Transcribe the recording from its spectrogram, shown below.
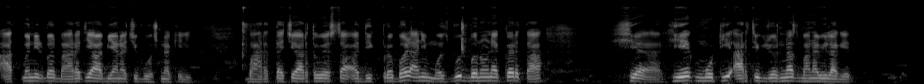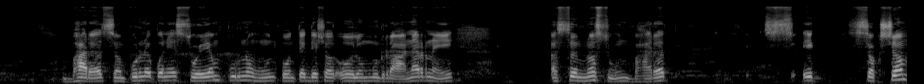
आत्मनिर्भर भारत या अभियानाची घोषणा केली. भारताची अर्थव्यवस्था अधिक प्रबळ आणि मजबूत बनवण्याकरता ही ही एक मोठी आर्थिक योजनाच म्हणावी लागेल. भारत संपूर्णपणे स्वयंपूर्ण होऊन कोणत्या देशावर अवलंबून राहणार नाही असं नसून भारत स- एक सक्षम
